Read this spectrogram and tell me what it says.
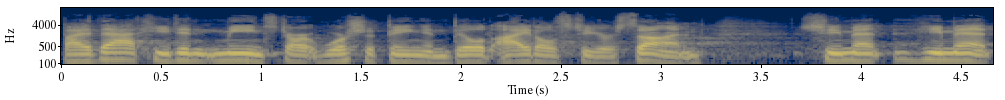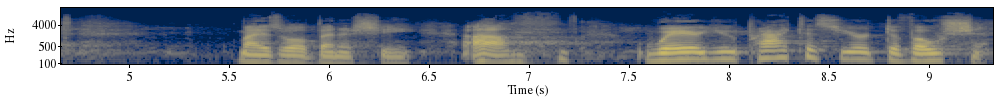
By that, he didn't mean start worshiping and build idols to your son. She meant, he meant, might as well have been a she, um, where you practice your devotion,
